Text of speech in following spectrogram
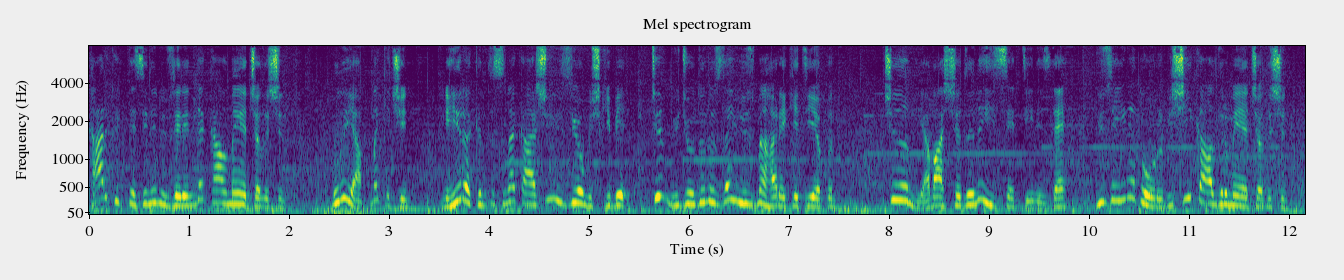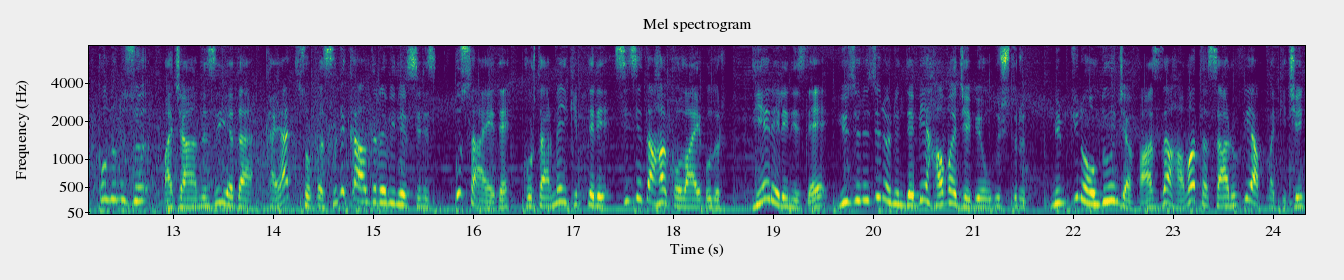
kar kütlesinin üzerinde kalmaya çalışın. Bunu yapmak için nehir akıntısına karşı yüzüyormuş gibi tüm vücudunuzla yüzme hareketi yapın. Çığın yavaşladığını hissettiğinizde yüzeyine doğru bir şey kaldırmaya çalışın. Kolunuzu, bacağınızı ya da kayak sopasını kaldırabilirsiniz. Bu sayede kurtarma ekipleri sizi daha kolay bulur. Diğer elinizle yüzünüzün önünde bir hava cebi oluşturun. Mümkün olduğunca fazla hava tasarrufu yapmak için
